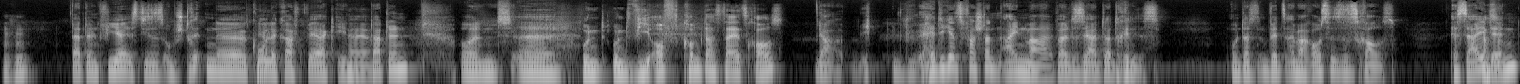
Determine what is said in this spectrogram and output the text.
Mhm. Datteln 4 ist dieses umstrittene Kohlekraftwerk ja. in ja, ja. Datteln. Und, äh, und, und wie oft kommt das da jetzt raus? Ja, ich hätte jetzt verstanden einmal, weil das ja da drin ist. Und wenn es einmal raus ist, ist es raus. Es sei so, denn,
